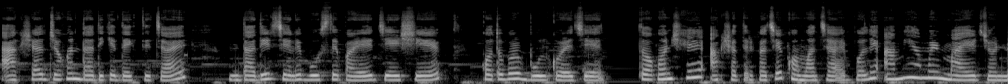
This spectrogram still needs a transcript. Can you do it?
আকসাদ যখন দাদিকে দেখতে চায়, দাদির ছেলে বুঝতে পারে যে সে কতবার ভুল করেছে, তখন সে আকসাতের কাছে ক্ষমা চায় বলে, আমি আমার মায়ের জন্য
